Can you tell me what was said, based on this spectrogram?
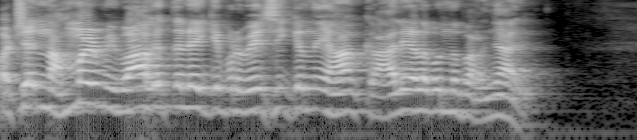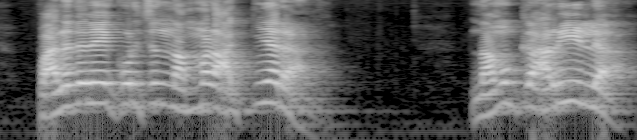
പക്ഷെ നമ്മൾ വിവാഹത്തിലേക്ക് പ്രവേശിക്കുന്ന ആ കാലയളവെന്ന് പറഞ്ഞാൽ പലതിനെക്കുറിച്ചും നമ്മൾ അജ്ഞരാണ്. നമുക്കറിയില്ല.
